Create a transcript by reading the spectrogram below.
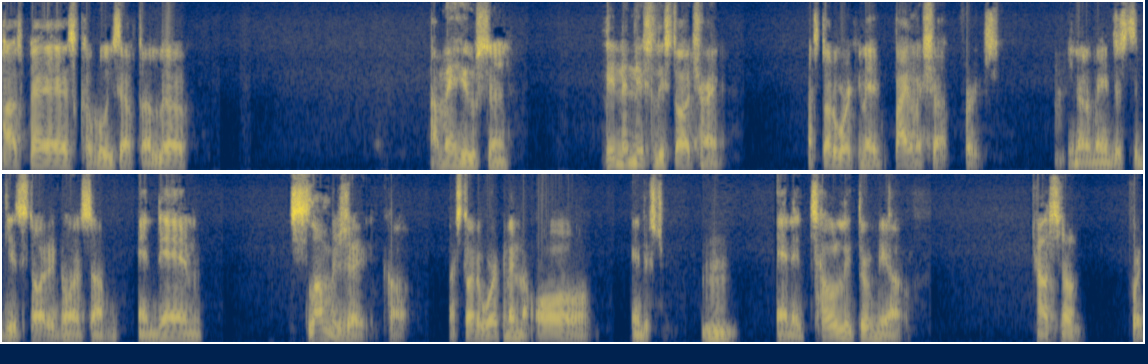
Pops passed a couple of weeks after I left. I'm in Houston. Didn't initially start training. I started working at Vitamin Shoppe first. You know what I mean? Just to get started doing something. And then Schlumberger called. I started working in the oil industry Mhm. and it totally threw me off. How so? For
